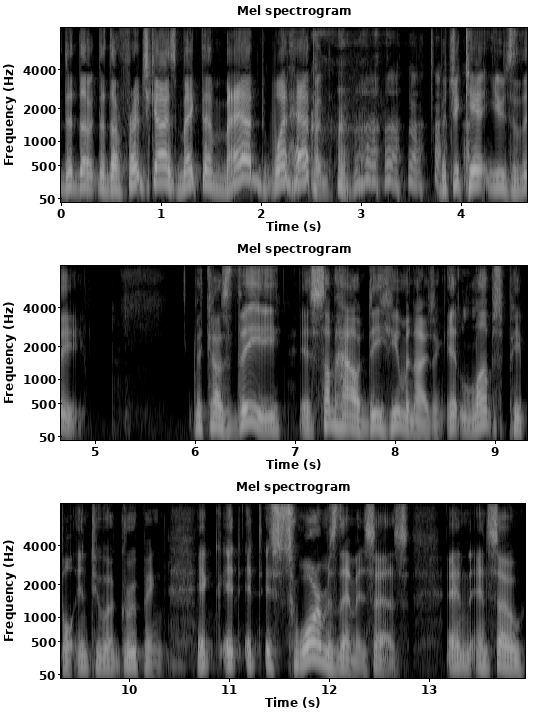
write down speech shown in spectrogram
did the did the French guys make them mad? What happened? but you can't use the because the is somehow dehumanizing. It lumps people into a grouping. It it it, it swarms them. It says, and and so.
